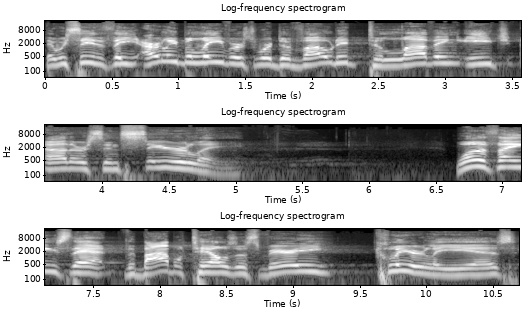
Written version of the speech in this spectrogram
that we see that the early believers were devoted to loving each other sincerely. One of the things that the Bible tells us very clearly is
